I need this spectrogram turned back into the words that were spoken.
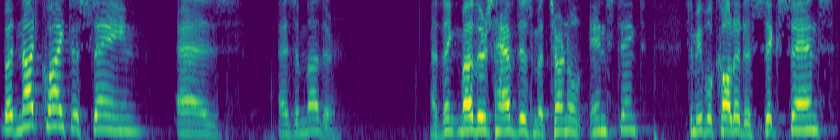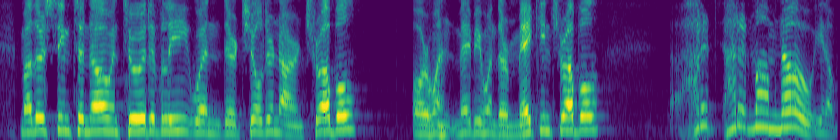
but not quite the same as, as a mother. I think mothers have this maternal instinct. Some people call it a sixth sense. Mothers seem to know intuitively when their children are in trouble or when maybe when they're making trouble. How did, how did mom know? You know,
